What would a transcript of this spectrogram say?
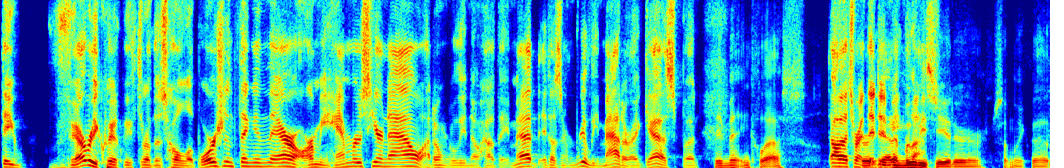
They very quickly throw this whole abortion thing in there. Armie Hammer's here now. I don't really know how they met. It doesn't really matter, I guess. But They met in class. oh, that's right, Or they did at a movie class. theater or something like that.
